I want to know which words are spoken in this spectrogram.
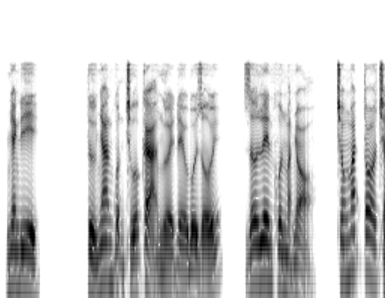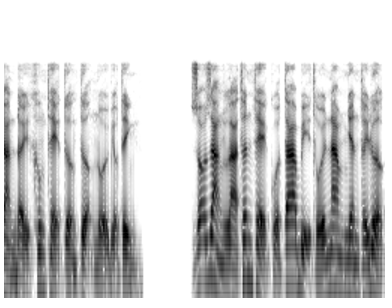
Nhanh đi. Tử nhan quận chúa cả người đều bối rối, dơ lên khuôn mặt nhỏ, trong mắt to tràn đầy không thể tưởng tượng nổi biểu tình. Rõ ràng là thân thể của ta bị thối nam nhân thấy được.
